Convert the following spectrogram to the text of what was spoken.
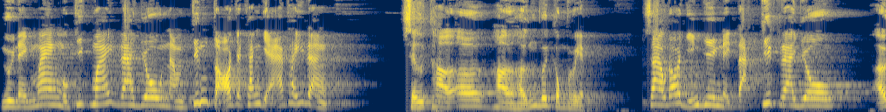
Người này mang một chiếc máy radio nằm chứng tỏ cho khán giả thấy rằng sự thờ ơ, hờ hững với công việc. Sau đó diễn viên này đặt chiếc radio ở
